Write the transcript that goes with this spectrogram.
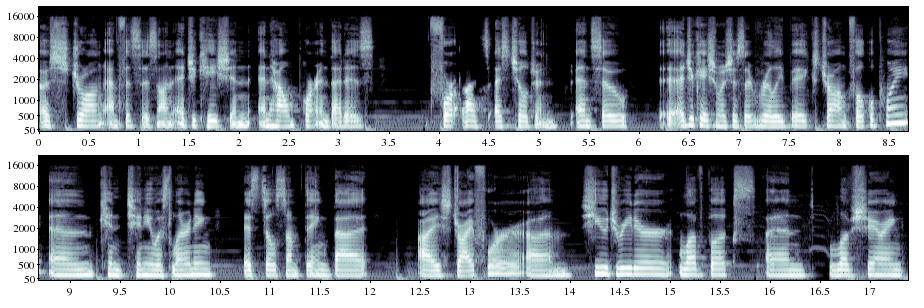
a strong emphasis on education and how important that is for us as children. And so education was just a really big, strong focal point, and continuous learning is still something that I strive for. Um, huge reader, love books, and love sharing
